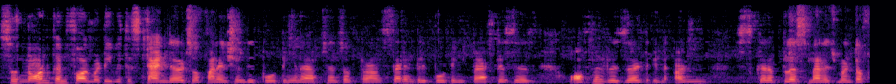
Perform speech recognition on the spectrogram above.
So non conformity with standards of financial reporting in absence of transparent reporting practice often result in un scrupulous management of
